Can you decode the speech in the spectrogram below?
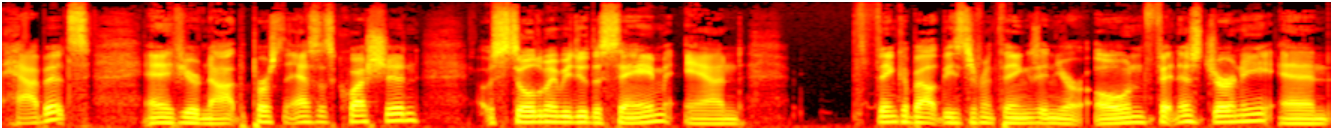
habits. And if you're not the person to ask this question still maybe do the same and think about these different things in your own fitness journey and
